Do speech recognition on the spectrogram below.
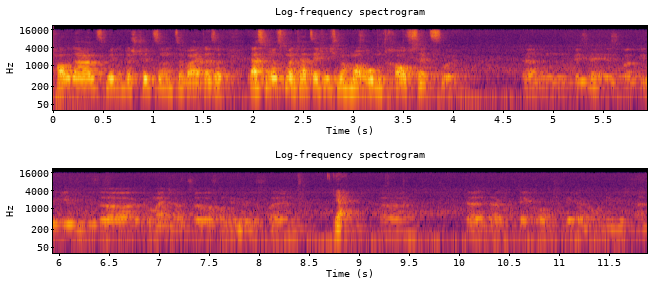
VLANs mit unterstützen und so weiter. Also das muss man tatsächlich nochmal oben draufsetzen. Cool. Dann bisher ist Gott gegeben dieser Gemeinschaftsserver vom Himmel gefallen. Ja. Äh, Der, der, der kommt später noch, nehme ich an.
